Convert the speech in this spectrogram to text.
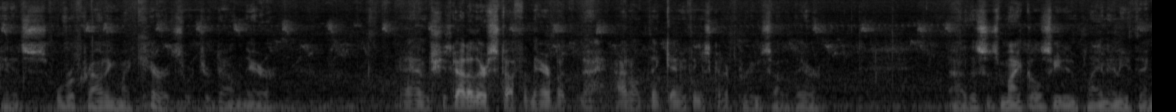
And it's overcrowding my carrots, which are down there. And she's got other stuff in there, but I don't think anything's going to produce out of there. Uh, this is Michael's. He didn't plant anything,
